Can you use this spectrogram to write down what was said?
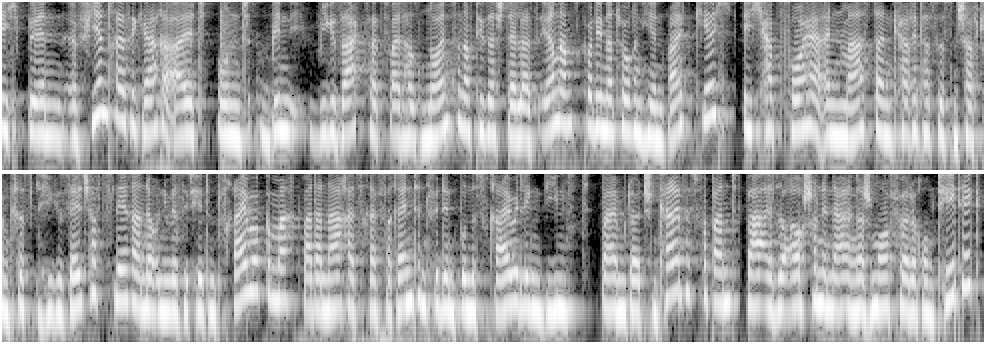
Ich bin 34 äh, Jahre alt und bin, wie gesagt, seit 2019 auf dieser Stelle als Ehrenamtskoordinatorin hier in Waldkirch. Ich habe vorher einen Master in Caritaswissenschaft und christliche Gesellschaftslehre an der Universität in Freiburg gemacht, war danach als Referentin für den Bundesfreiwilligendienst beim Deutschen Caritasverband, war also auch schon in der Engagementförderung tätig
